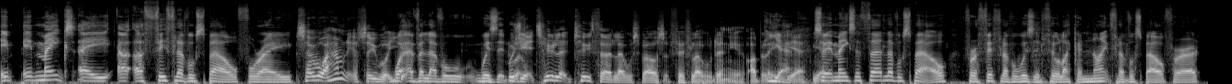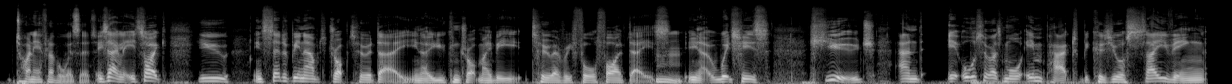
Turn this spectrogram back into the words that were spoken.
It, it makes a, a a fifth level spell for a so what how many so what whatever level wizard. Would you get two two third level spells at fifth level, do you? I believe. Yeah. Yeah. So it makes a third level spell for a fifth level wizard feel like a ninth level spell for a twentieth level wizard. Exactly. It's like you instead of being able to drop two a day, you know, you can drop maybe two every four or five days. Hmm. You know, which is huge, and it also has more impact because you're saving.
